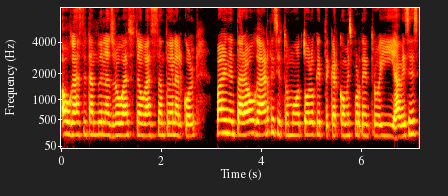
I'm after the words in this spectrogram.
ahogaste tanto en las drogas, te ahogaste tanto en el alcohol, para intentar ahogar de cierto modo todo lo que te carcomes por dentro y a veces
